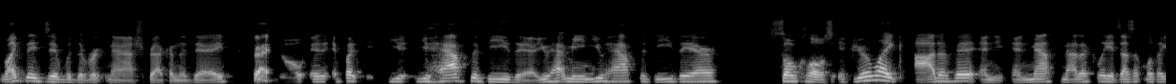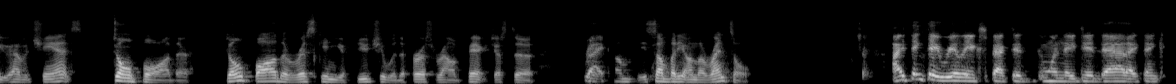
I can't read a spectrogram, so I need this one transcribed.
like they did with the Rick Nash back in the day, Right. You know, and, but you you have to be there. You have, I mean, you have to be there so close. If you're like out of it and and mathematically it doesn't look like you have a chance, don't bother. Don't bother risking your future with the first round pick just to right. somebody on the rental. I think they really expected when they did that. I think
